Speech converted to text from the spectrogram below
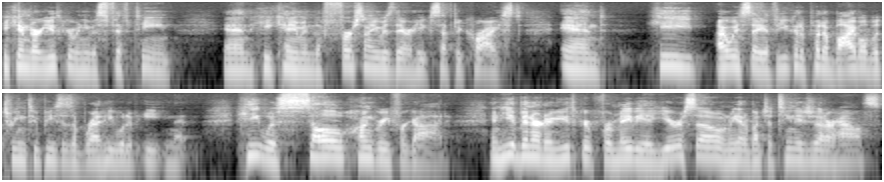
He came to our youth group when he was 15. And he came, and the first night he was there, he accepted Christ. And he, I always say, if you could have put a Bible between two pieces of bread, he would have eaten it. He was so hungry for God. And he had been in our youth group for maybe a year or so, and we had a bunch of teenagers at our house.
